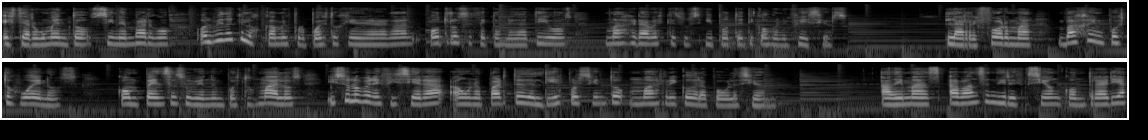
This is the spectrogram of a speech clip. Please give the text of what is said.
Este argumento, sin embargo, olvida que los cambios propuestos generarán otros efectos negativos más graves que sus hipotéticos beneficios. La reforma baja impuestos buenos, compensa subiendo impuestos malos y solo beneficiará a una parte del 10% más rico de la población. Además, avanza en dirección contraria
